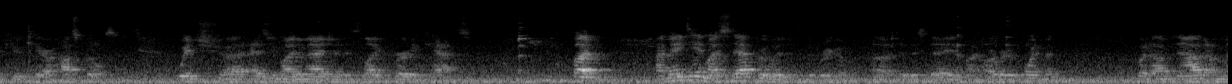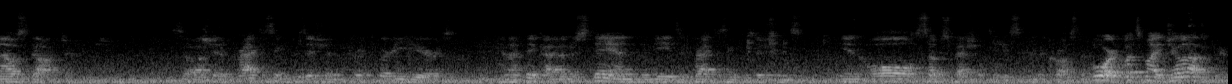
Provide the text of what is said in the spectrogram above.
acute care hospitals, which, uh, as you might imagine, is like herding cats. But I maintain my staff privileges at the Brigham uh, to this day in my Harvard appointment, but I'm not a mouse doctor. So I've been a practicing physician for 30 years, and I think I understand the needs of practicing physicians in all subspecialties and across the board. What's my job here?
